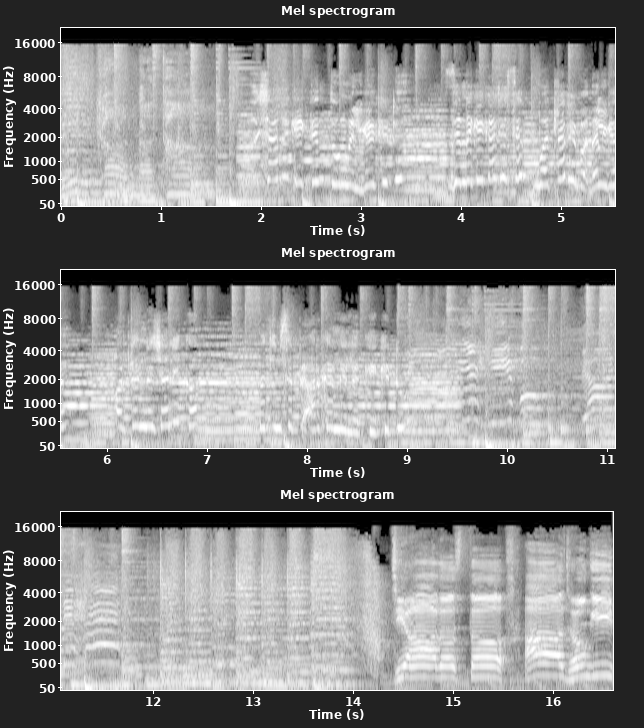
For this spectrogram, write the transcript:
देखा न था। अचानक एक दिन तुम मिल गए किटू ज़िंदगी का जैसे मतलब ही बदल गया। और फिर न जाने कब मैं तुमसे प्यार करने लग गई किटू जी हाँ दोस्तों आज होंगी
